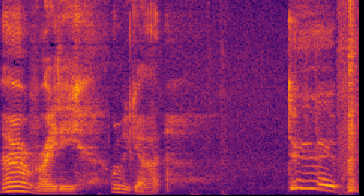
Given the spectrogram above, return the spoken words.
Alrighty, what do we got? Dude.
